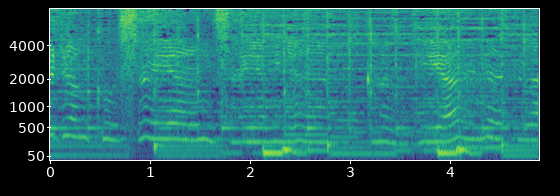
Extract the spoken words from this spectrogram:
Sedangku sayang-sayangnya Kau hianatlah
